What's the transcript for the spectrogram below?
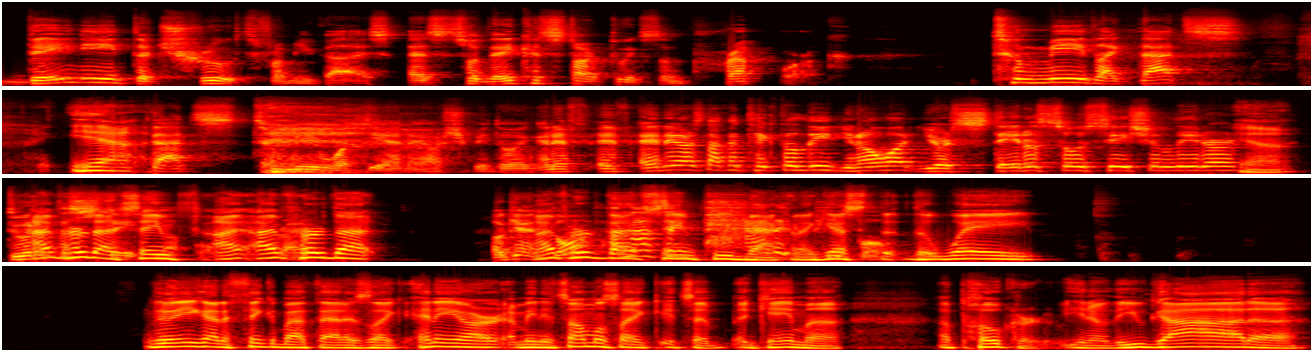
They need the truth from you guys, as so they could start doing some prep work. To me, like that's Yeah, that's to me what the NAR should be doing. And if if NAR is not going to take the lead, you know what? You're state association leader. yeah. Do it I've heard that same. level, I, I've right? heard that. Again, I've heard that same feedback, and I guess the, the way the way you got to think about that is like NAR. I mean, it's almost like it's a, a game of a poker. You know, you gotta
